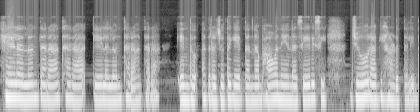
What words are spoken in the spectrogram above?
ಹೇಳಲೊಂಥರ ಥರ ಕೇಳಲೊಂಥರ ಥರ ಎಂದು ಅದರ ಜೊತೆಗೆ ತನ್ನ ಭಾವನೆಯನ್ನು ಸೇರಿಸಿ ಜೋರಾಗಿ ಹಾಡುತ್ತಲಿದ್ದ.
